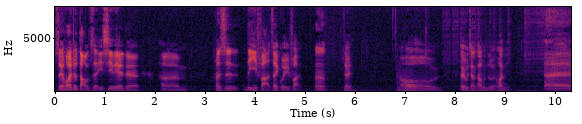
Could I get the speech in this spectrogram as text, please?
所以后来就导致了一系列的嗯、算是立法在规范。嗯，对然后对我讲差不多了，换你。呃，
